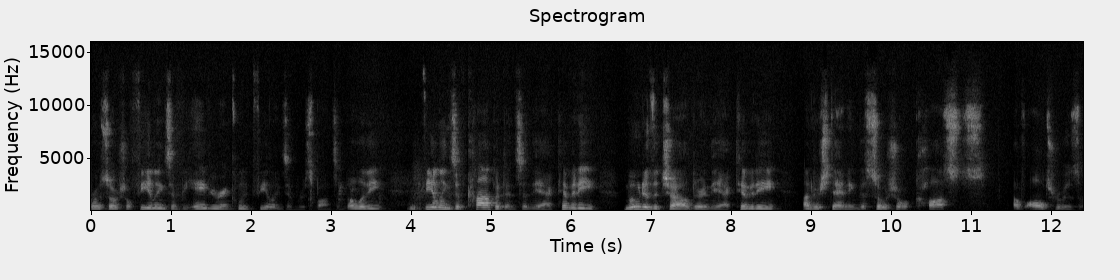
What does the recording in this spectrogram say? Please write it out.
prosocial feelings and behavior include feelings of responsibility, feelings of competence in the activity, mood of the child during the activity, understanding the social costs of altruism.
